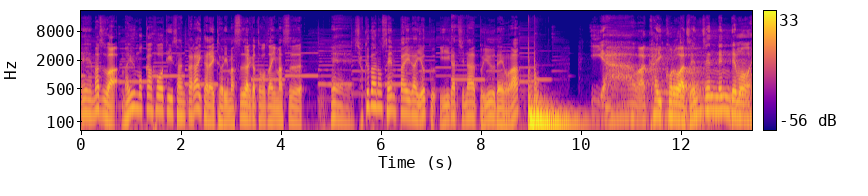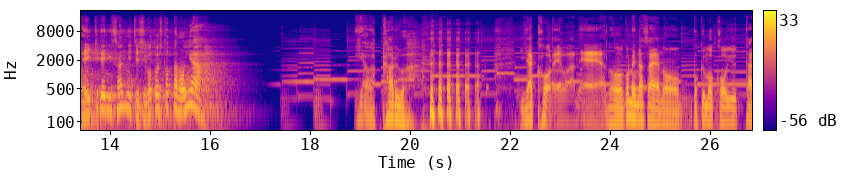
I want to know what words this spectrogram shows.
えー、まずは、まゆもか40さんからいただいております。ありがとうございます。えー、職場の先輩がよく言いがちな武勇伝は？いやー、若い頃は全然ねんでも平気で2、3日仕事しとったもんや。いや、わかるわ。いや、これはね、あの、ごめんなさい、あの、僕もこういった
